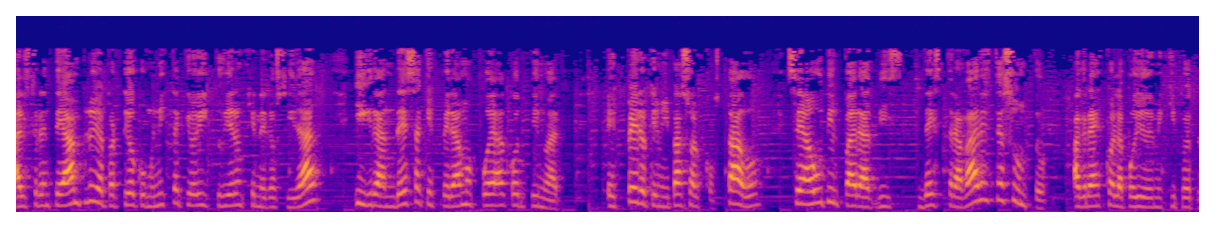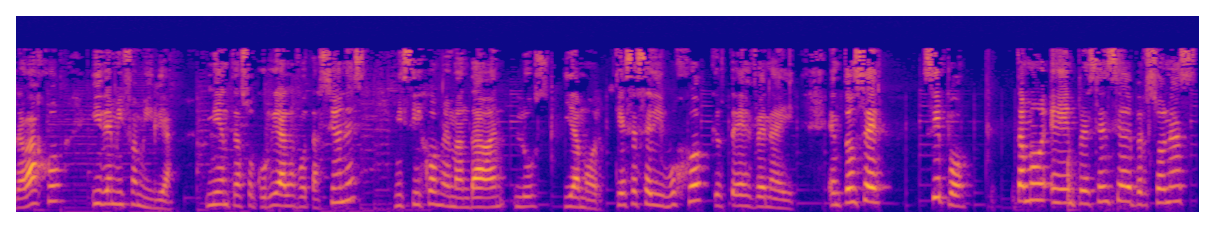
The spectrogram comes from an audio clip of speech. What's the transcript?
al Frente Amplio y al Partido Comunista que hoy tuvieron generosidad y grandeza que esperamos pueda continuar. Espero que mi paso al costado sea útil para destrabar este asunto. Agradezco el apoyo de mi equipo de trabajo y de mi familia. Mientras ocurrían las votaciones, mis hijos me mandaban luz y amor, que es ese dibujo que ustedes ven ahí. Entonces, sí, po, estamos en presencia de personas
